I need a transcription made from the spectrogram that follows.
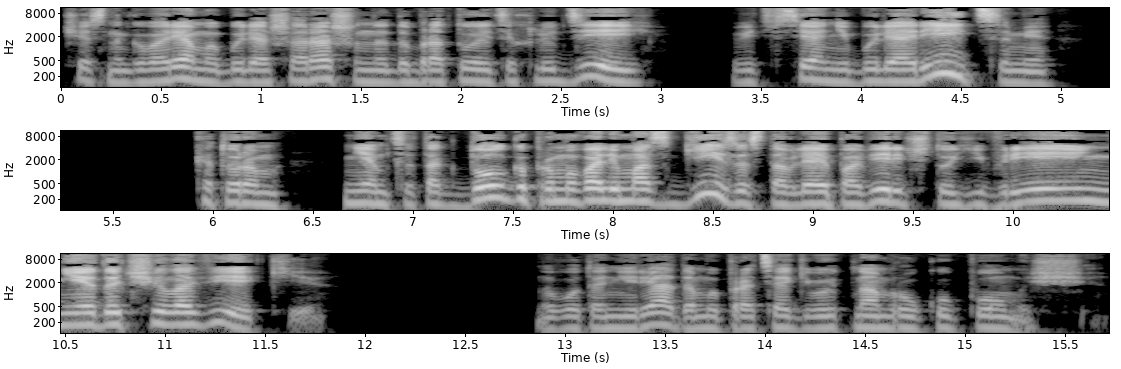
Честно говоря, мы были ошарашены добротой этих людей, ведь все они были арийцами, которым Немцы так долго промывали мозги, заставляя поверить, что евреи недочеловеки. Но вот они рядом и протягивают нам руку помощи.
